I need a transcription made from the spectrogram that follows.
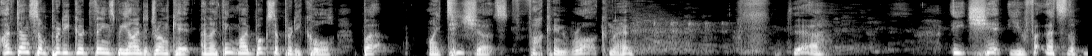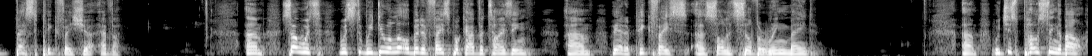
I've done some pretty good things behind a drum kit, and I think my books are pretty cool, but my t shirts fucking rock, man. yeah. Eat shit, you. Fu- That's the best Pigface shirt ever. Um, so we do a little bit of Facebook advertising. Um, we had a Pigface uh, solid silver ring made. Um, we're just posting about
